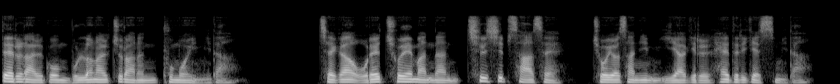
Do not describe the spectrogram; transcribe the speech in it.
때를 알고 물러날 줄 아는 부모입니다. 제가 올해 초에 만난 74세 조 여사님 이야기를 해드리겠습니다.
